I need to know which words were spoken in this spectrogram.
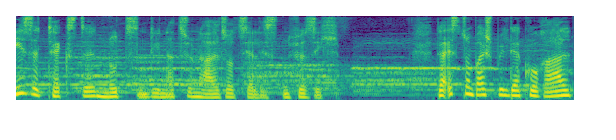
Diese Texte nutzen die Nationalsozialisten für sich. Da ist zum Beispiel der Choral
